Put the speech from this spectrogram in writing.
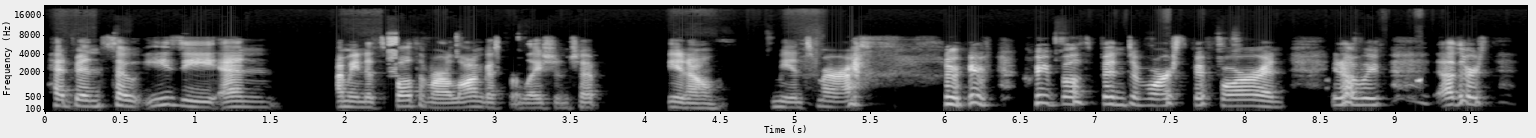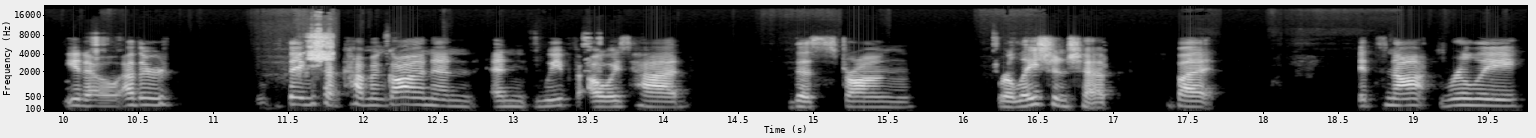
had been so easy and I mean it's both of our longest relationship, you know, me and Tamara. we've we've both been divorced before and you know we've others you know other things have come and gone and and we've always had this strong relationship but it's not really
